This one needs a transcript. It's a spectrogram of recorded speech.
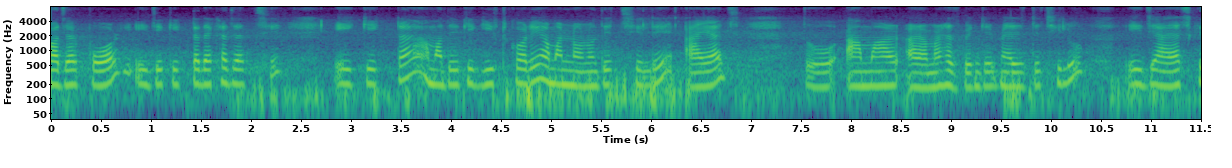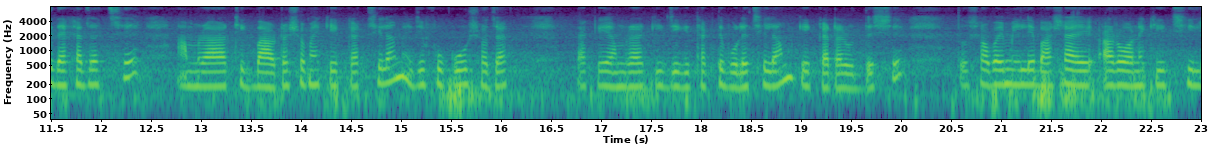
বাজার পর এই যে কেকটা দেখা যাচ্ছে, এই কেকটা আমাদেরকে গিফট করে আমার ননদের ছেলে আয়াজ। তো আমার আর আমার হাজব্যান্ডের ম্যারেজডে ছিল। এই যে আয়াজকে দেখা যাচ্ছে, আমরা ঠিক বারোটার সময় কেক কাটছিলাম, এই যে ফুপু সজাগ, তাকে আমরা কি জেগে থাকতে বলেছিলাম কেক কাটার উদ্দেশ্যে। তো সবাই মিলে বাসায় আরও অনেকেই ছিল,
